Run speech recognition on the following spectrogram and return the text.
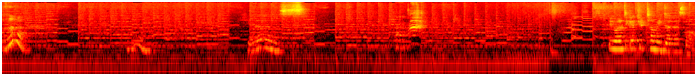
Ah. Mm. Yes. You want to get your tummy done as well?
